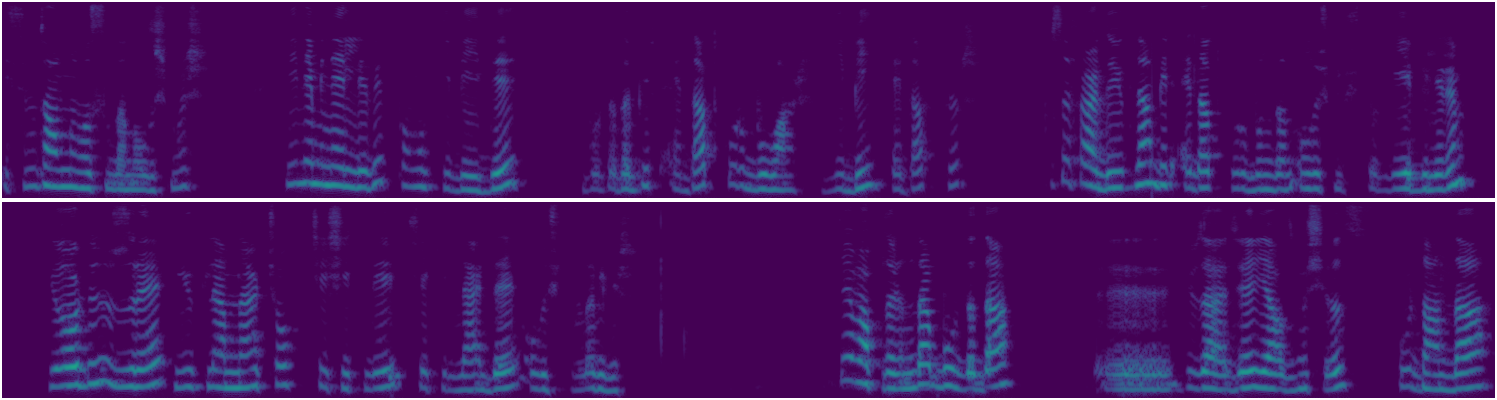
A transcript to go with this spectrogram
isim tamlamasından oluşmuş. Ninemin elleri pamuk gibiydi. Burada da bir edat grubu var. Gibi edattır. Bu sefer de yüklem bir edat grubundan oluşmuştur diyebilirim. Gördüğünüz üzere yüklemler çok çeşitli şekillerde oluşturulabilir. Cevaplarını da burada da e, güzelce yazmışız. Buradan da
